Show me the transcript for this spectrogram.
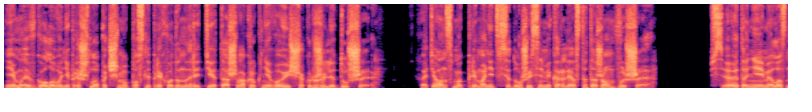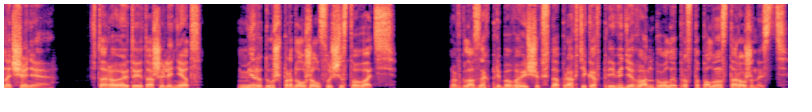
Ему и в голову не пришло, почему после прихода на третий этаж вокруг него еще кружили души. Хотя он смог приманить все души Семи Королевств этажом выше. Все это не имело значения. Второй это этаж или нет, мир душ продолжал существовать. В глазах прибывающих сюда практиков при виде Ван Буэлэ проступала настороженность.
